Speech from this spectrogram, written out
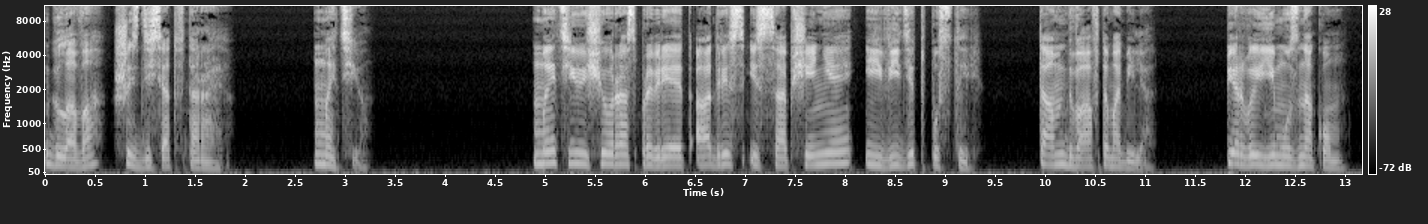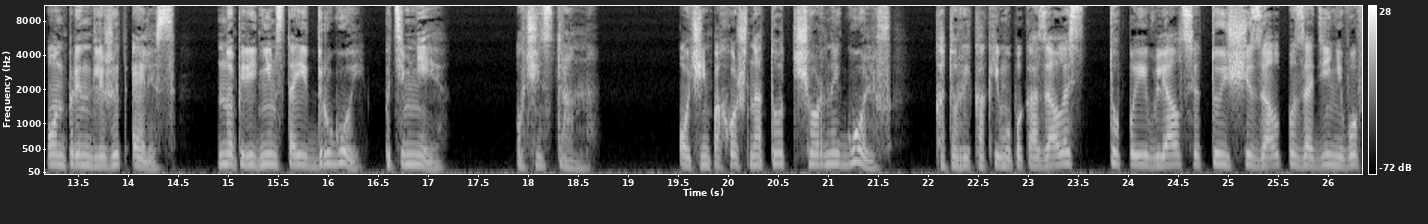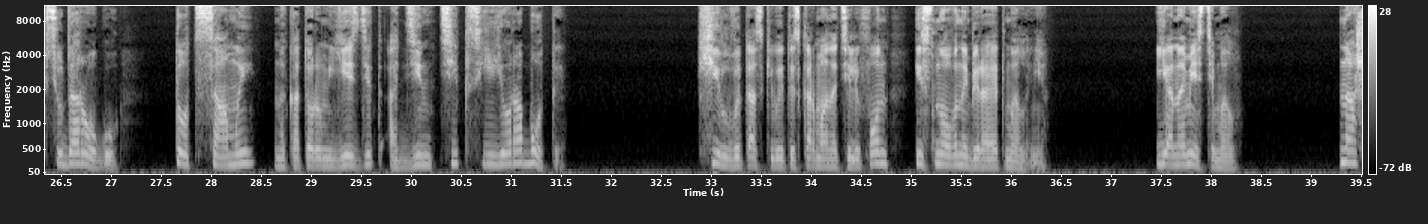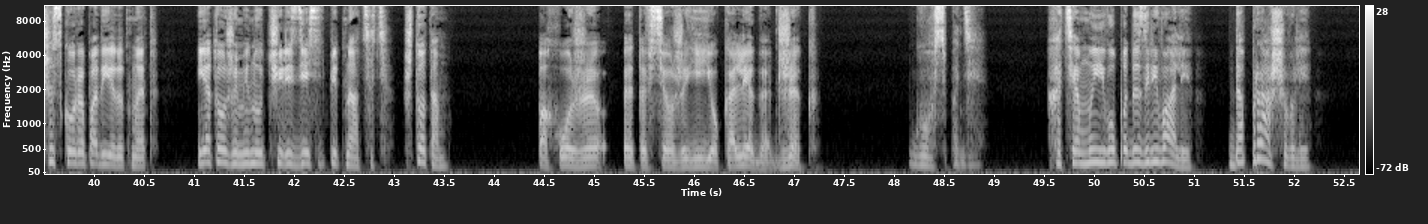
Глава 62. Мэтью. Мэтью еще раз проверяет адрес из сообщения и видит пустырь. Там два автомобиля. Первый ему знаком, он принадлежит Элис, но перед ним стоит другой, потемнее. Очень странно. Очень похож на тот черный гольф, который, как ему показалось, то появлялся, то исчезал позади него всю дорогу. Тот самый, на котором ездит один тип с ее работы. Хилл вытаскивает из кармана телефон и снова набирает Мелани. «Я на месте, Мел». «Наши скоро подъедут, Мэт. Я тоже минут через 10-15. Что там?» «Похоже, это все же ее коллега, Джек». «Господи. Хотя мы его подозревали, допрашивали.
